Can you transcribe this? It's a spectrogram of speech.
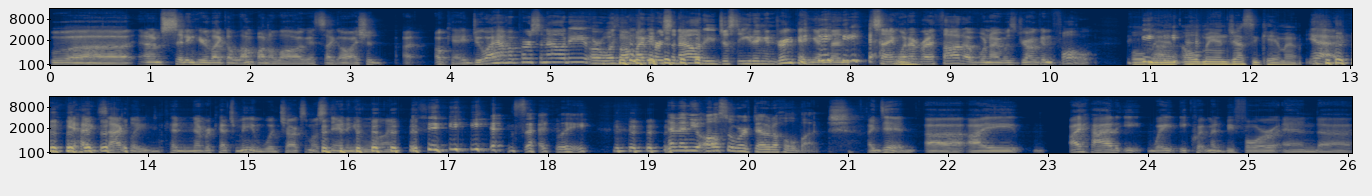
uh, and I'm sitting here like a lump on a log. It's like, oh, I should. Uh, okay, do I have a personality, or was all my personality just eating and drinking and then Yeah. saying whatever I thought of when I was drunk and full? Old man, old man Jesse came out. Yeah, yeah, exactly. You Can never catch me in woodchucks. I'm standing in line. exactly. and then you also worked out a whole bunch. I did. Uh, I I had e- weight equipment before, and uh,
